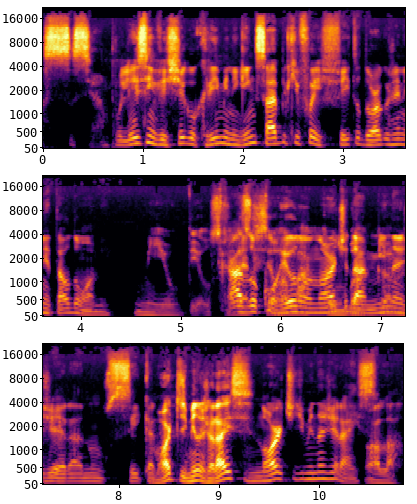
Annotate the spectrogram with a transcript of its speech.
Nossa senhora. A polícia investiga o crime e ninguém sabe o que foi feito do órgão genital do homem. Meu Deus. O caso ocorreu no norte da Minas cara. Gerais, não sei, cara. Norte de Minas Gerais? Norte de Minas Gerais. Olha lá.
